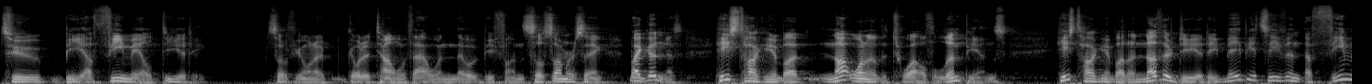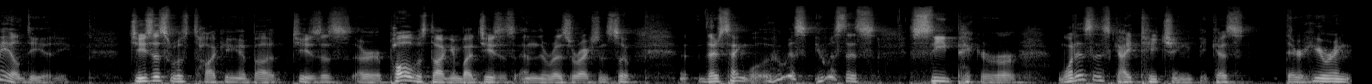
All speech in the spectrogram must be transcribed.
to be a female deity. So if you want to go to town with that one, that would be fun. So some are saying, my goodness, he's talking about not one of the 12 Olympians, he's talking about another deity. Maybe it's even a female deity. Jesus was talking about Jesus, or Paul was talking about Jesus and the resurrection. So they're saying, well, who is, who is this seed picker, or what is this guy teaching? Because they're hearing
